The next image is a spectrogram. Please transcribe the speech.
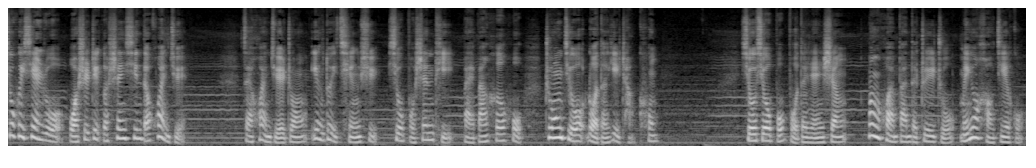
就会陷入我是这个身心的幻觉，在幻觉中应对情绪、修补身体、百般呵护，终究落得一场空。修修补补的人生，梦幻般的追逐，没有好结果。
